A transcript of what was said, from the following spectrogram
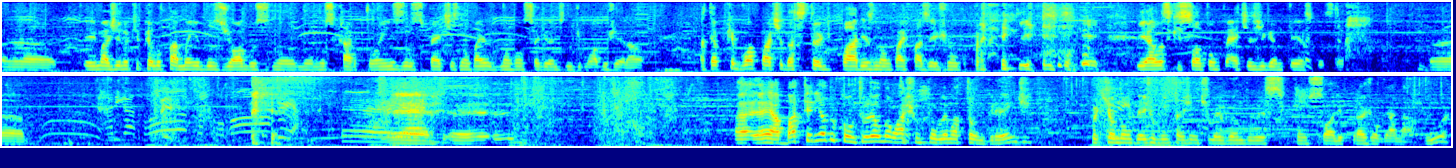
Ah, eu imagino que pelo tamanho dos jogos no- no- nos cartões, os patches não, vai, não vão ser grandes de modo geral. Até porque boa parte das third parties não vai fazer jogo pra ele morrer, e elas que soltam patches gigantescos. né? Ah, é, é, é, é, a bateria do controle eu não acho um problema tão grande. porque eu não vejo muita gente levando esse console pra jogar na rua.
